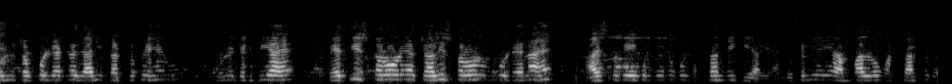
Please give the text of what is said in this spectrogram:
उन सबको लेटर जारी कर चुके हैं। उन्हें लिख दिया है, पैंतीस करोड़ या चालीस करोड़ उनको लेना है। आज तक तो एक रुपये का कोई भुगतान नहीं किया गया। इसलिए ये हमारे लोग हड़ताल पर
